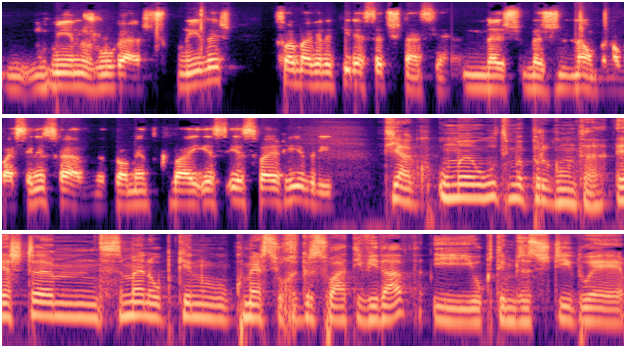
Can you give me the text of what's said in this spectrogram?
menos lugares disponíveis, de forma a garantir essa distância. Mas, mas não, não vai ser encerrado. Naturalmente que vai, esse, esse vai reabrir. Tiago, uma última pergunta. Esta hum, semana o pequeno comércio regressou à atividade e o que temos assistido é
